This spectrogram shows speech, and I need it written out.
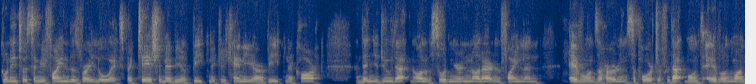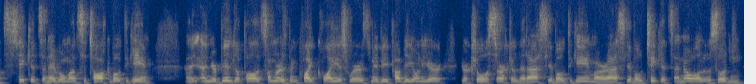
going into a semi final, there's very low expectation, maybe of beating a Kilkenny or beating a Cork. And then you do that, and all of a sudden you're in an All Ireland final, and everyone's a hurling supporter for that month. Everyone wants tickets and everyone wants to talk about the game. And, and your build up all summer has been quite quiet, where it's maybe probably only your, your close circle that asks you about the game or asks you about tickets. And now all of a sudden,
